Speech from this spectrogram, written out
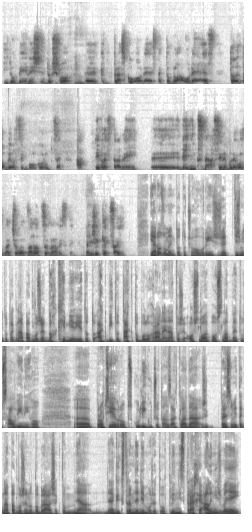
té doby, než došlo eh, k výprasku ODS, tak to byla ODS, to, to byl symbol korupce. A tyhle strany e, deník jsme asi nebude označovat za nacionalisty. Takže kecají. Ja rozumiem toto, čo hovoríš, že tiež mi to tak napadlo, že do akej miery je toto, ak by to takto bolo hrané na to, že oslab, oslabme tu Salviniho uh, proti Európsku ligu, čo tam zakladá, že presne mi tak napadlo, že no dobrá, že to mňa nejak extrémne nemôže to ovplyvniť strache, ale nič menej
